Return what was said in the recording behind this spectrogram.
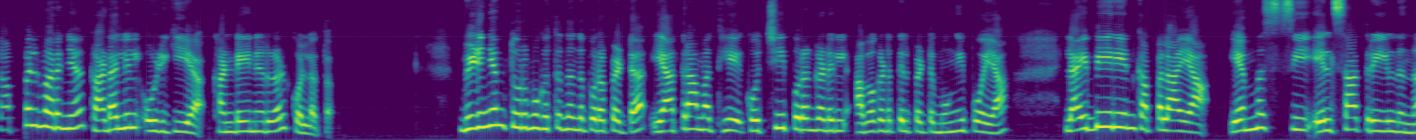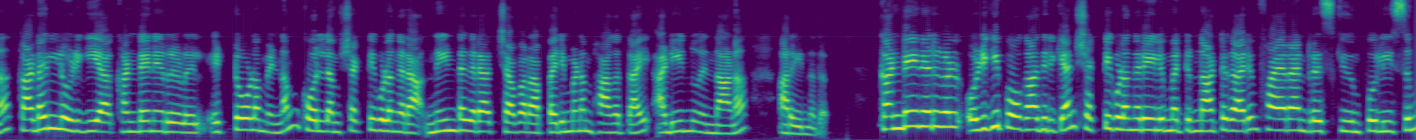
കപ്പൽ മറിഞ്ഞ് കടലിൽ ഒഴുകിയ കണ്ടെയ്നറുകൾ കൊല്ലത്ത്. വിഴിഞ്ഞം തുറമുഖത്ത് നിന്ന് പുറപ്പെട്ട് യാത്രാമധ്യേ കൊച്ചി പുറംകടലിൽ അപകടത്തിൽപ്പെട്ട് മുങ്ങിപ്പോയ ലൈബീരിയൻ കപ്പലായ എം എസ് സി എൽസ ത്രീയിൽ നിന്ന് കടലിലൊഴുകിയ കണ്ടെയ്നറുകളിൽ എട്ടോളം എണ്ണം കൊല്ലം ശക്തികുളങ്ങര നീണ്ടകര ചവറ പരിമണം ഭാഗത്തായി അടിയുന്നുവെന്നാണ് അറിയുന്നത്. കണ്ടെയ്നറുകൾ ഒഴുകിപ്പോകാതിരിക്കാൻ ശക്തികുളങ്ങരയിലും മറ്റും നാട്ടുകാരും ഫയർ ആൻഡ് റെസ്ക്യൂവും പോലീസും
